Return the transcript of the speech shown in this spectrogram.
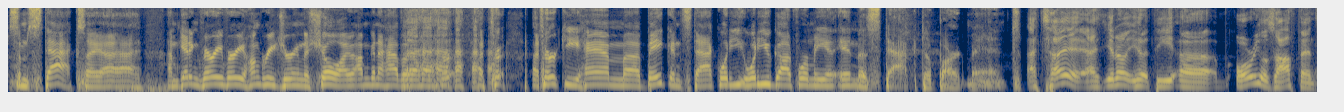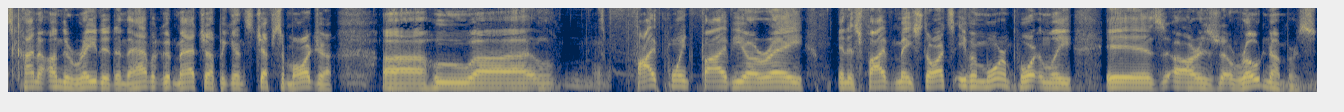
some stacks. I, I, I'm getting very, very hungry during the show. I, I'm going to have a, a, tur- a, tur- a turkey ham uh, bacon stack. What do you What do you got for me in, in the stack department? I tell you, you know, you know the uh, Orioles offense kind of underrated, and they have a good matchup against Jeff Samardzija, uh, who uh, 5.5 ERA in his five May starts. Even more importantly, is are his uh, road numbers.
